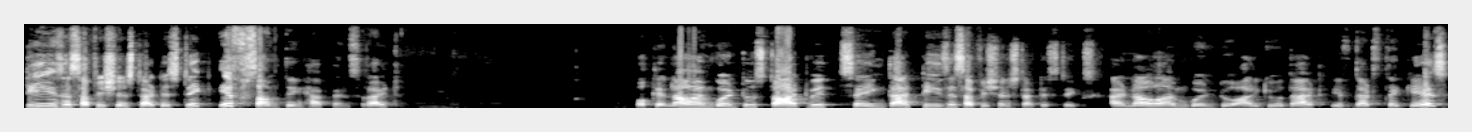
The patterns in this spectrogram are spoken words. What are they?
t is a sufficient statistic if something happens right. Okay now I am going to start with saying that t is a sufficient statistics and now I am going to argue that if that is the case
